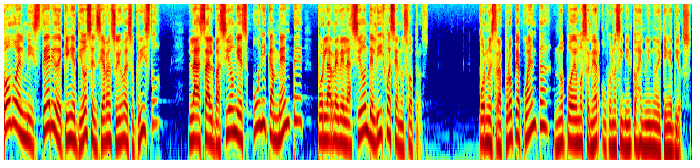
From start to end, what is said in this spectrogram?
Todo el misterio de quién es Dios se encierra en su Hijo Jesucristo. La salvación es únicamente por la revelación del Hijo hacia nosotros. Por nuestra propia cuenta no podemos tener un conocimiento genuino de quién es Dios.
